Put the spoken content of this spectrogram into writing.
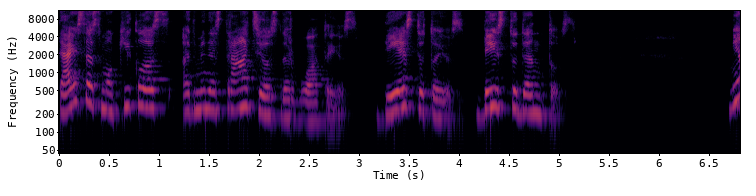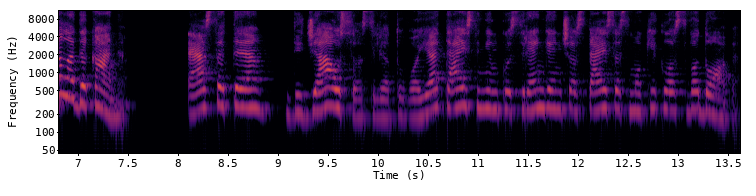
teisės mokyklos administracijos darbuotojus, dėstytojus bei studentus. Mėla dekanė, esate didžiausios Lietuvoje teisininkus rengiančios teisės mokyklos vadovė.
